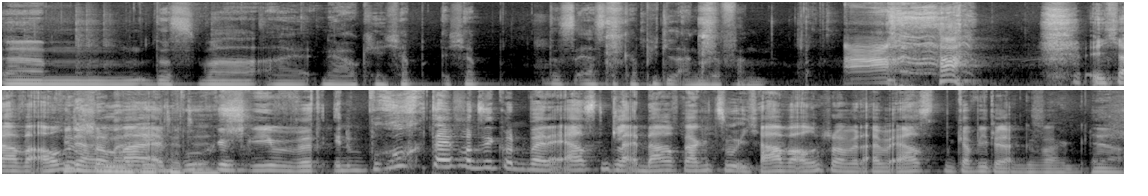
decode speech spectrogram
Ähm, das war, ein, ja okay, ich habe ich hab das erste Kapitel angefangen. Aha! Ich habe auch Wieder schon mal ein Buch es. geschrieben, wird in einem Bruchteil von Sekunden bei der ersten kleinen Nachfrage zu. Ich habe auch schon mit einem ersten Kapitel angefangen. Ja.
